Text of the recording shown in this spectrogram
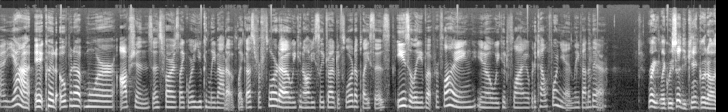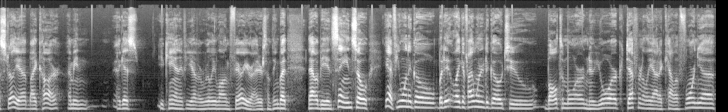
Uh, yeah, it could open up more options as far as like where you can leave out of. Like us for Florida, we can obviously drive to Florida places easily, but for flying, you know, we could fly over to California and leave out of there. Right, like we said, you can't go to Australia by car. I mean, I guess you can if you have a really long ferry ride or something, but that would be insane. So, yeah, if you want to go, but it, like if I wanted to go to Baltimore, New York, definitely out of California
